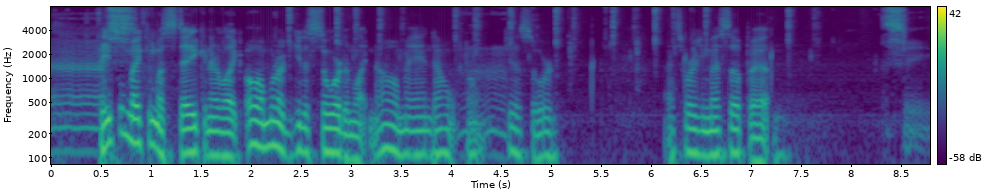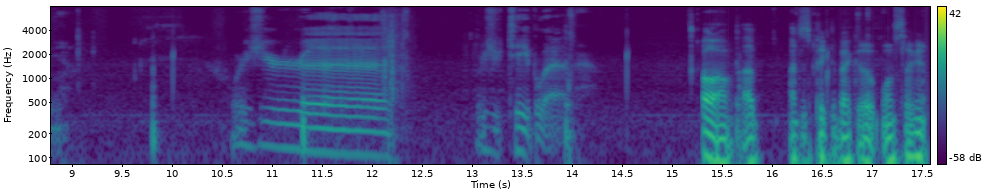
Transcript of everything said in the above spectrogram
Uh, People make a mistake and they're like, "Oh, I'm gonna get a sword." I'm like, "No, man, don't don't get a sword." That's where you mess up at. Let's see. Where's your uh, Where's your table at? Oh, I I just picked it back up. One second.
